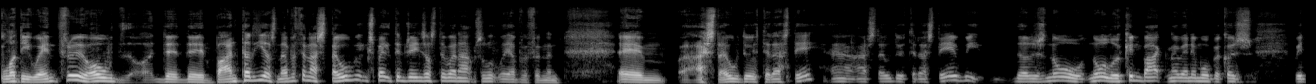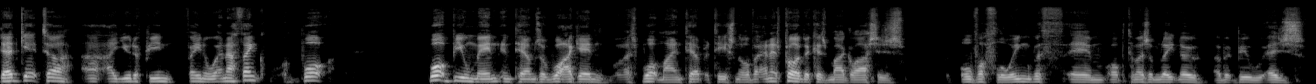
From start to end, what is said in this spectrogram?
bloody went through all the, the, banter years and everything. I still expected Rangers to win absolutely everything, and um, I still do to this day. Uh, I still do to this day. We there is no no looking back now anymore because we did get to a, a, European final, and I think what what Beale meant in terms of what again is what my interpretation of it, and it's probably because my glass is overflowing with um, optimism right now about Beale is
